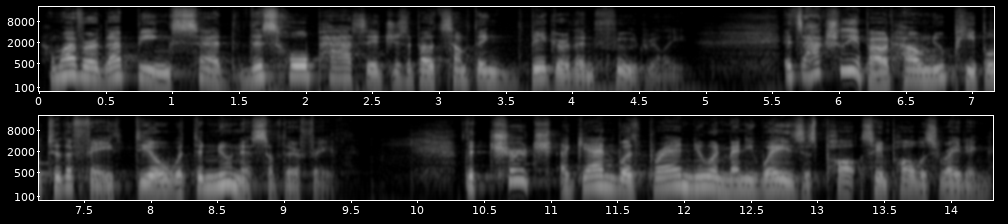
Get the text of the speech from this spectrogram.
However, that being said, this whole passage is about something bigger than food, really. It's actually about how new people to the faith deal with the newness of their faith. The church, again, was brand new in many ways, as St. Paul was writing.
